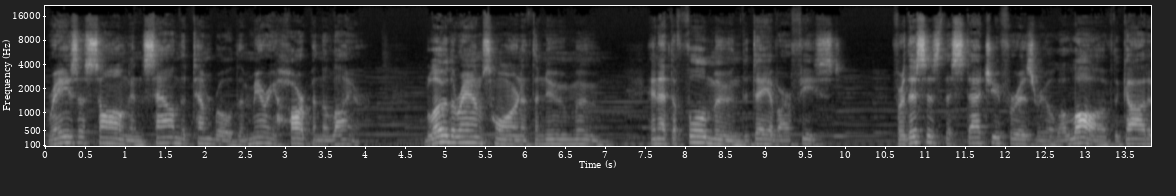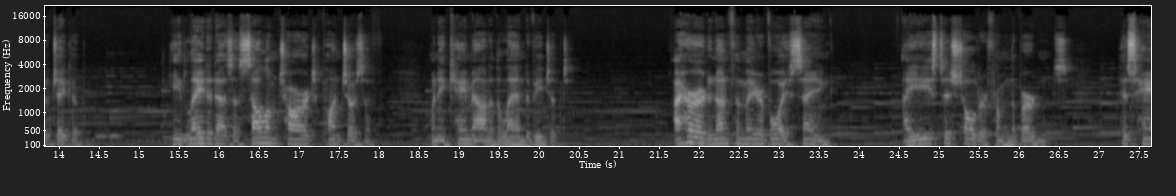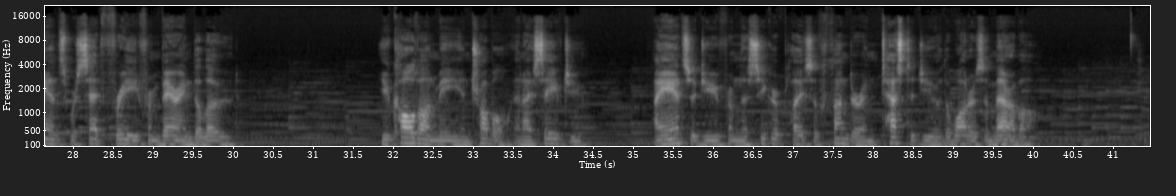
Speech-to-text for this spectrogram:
Raise a song and sound the timbrel, the merry harp, and the lyre. Blow the ram's horn at the new moon, and at the full moon, the day of our feast. For this is the statute for Israel, a law of the God of Jacob he laid it as a solemn charge upon Joseph when he came out of the land of Egypt. I heard an unfamiliar voice saying, I eased his shoulder from the burdens. His hands were set free from bearing the load. You called on me in trouble, and I saved you. I answered you from the secret place of thunder and tested you the waters of Meribah.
